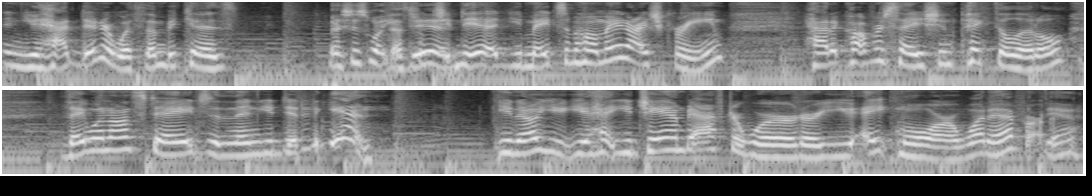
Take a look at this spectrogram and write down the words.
and you had dinner with them because that's just what that's you did. what you did. You made some homemade ice cream, had a conversation, picked a little. They went on stage, and then you did it again. You know, you you, you jammed afterward, or you ate more, or whatever. Yeah,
